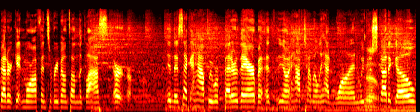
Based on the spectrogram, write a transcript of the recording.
better at getting more offensive rebounds on the glass. Or, or in the second half, we were better there, but at, you know, at halftime we only had one. We've Oh. just got to go.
